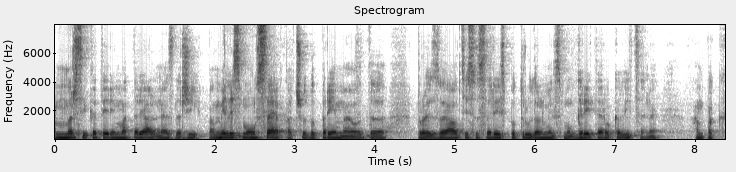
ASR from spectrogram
marsikateri material ne zdrži. Pa imeli smo vse, pač od opreme, od uh, proizvajalci so se res potrudili, imeli smo grete rokavice, ne? ampak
